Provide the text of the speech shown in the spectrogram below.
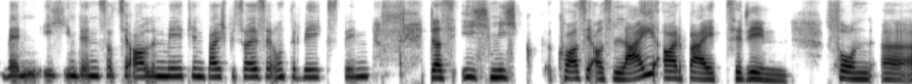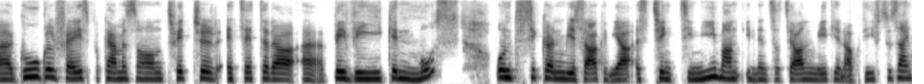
wenn ich in den sozialen Medien beispielsweise unterwegs bin, dass ich mich quasi als Leiharbeiterin von äh, Google, Facebook, Amazon, Twitter etc. Äh, bewegen muss. Und Sie können mir sagen, ja, es zwingt Sie niemand, in den sozialen Medien aktiv zu sein.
